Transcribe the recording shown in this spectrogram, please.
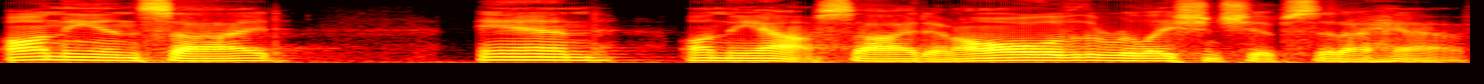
on the inside and on the outside and all of the relationships that I have?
